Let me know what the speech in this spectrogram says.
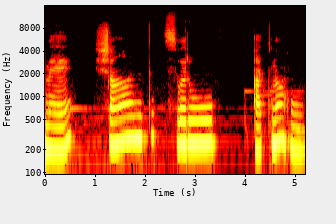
मैं शांत स्वरूप आत्मा हूँ।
